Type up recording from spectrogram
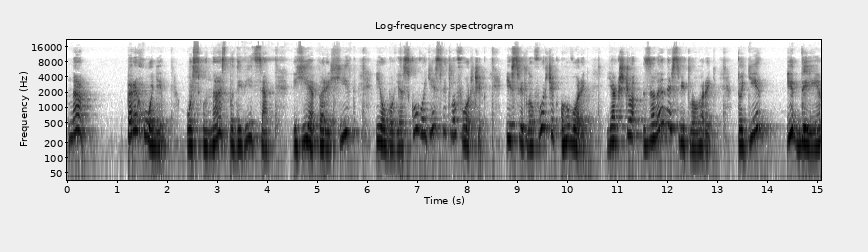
на переході. Ось у нас, подивіться, є перехід і обов'язково є світлофорчик. І світлофорчик говорить: якщо зелене світло горить, тоді іди.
